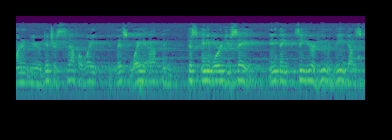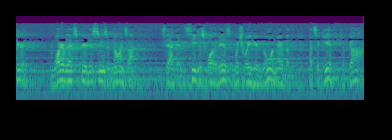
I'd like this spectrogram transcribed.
when you get yourself away, it lifts way up, and just any word you say, anything. See, you're a human being, got a spirit, and whatever that spirit is, as soon as it gnawing, I see, I can see just what it is and which way you're going there. But that's a gift of God.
